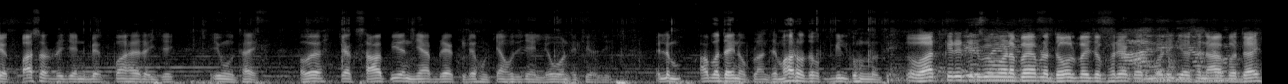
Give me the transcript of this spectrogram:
બેગ પાછળ રહી જાય ને બેગ પાસે રહી જાય એવું થાય. હવે ક્યાંક સા પીએ ને ત્યાં બ્રેક લે હું ત્યાં સુધી ક્યાંય લેવો નથી હજી. એટલે આ બધાનો પ્લાન છે. મારો તો બિલકુલ નથી. તો વાત કરી તે પ્રમાણે ભાઈ આપણે ધવલભાઈ જો ફરી એકવાર મળી ગયા છે ને આ બધાય.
